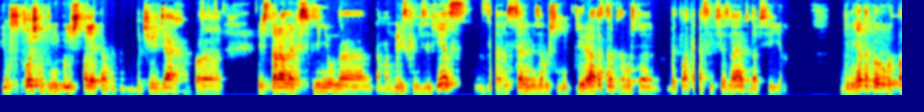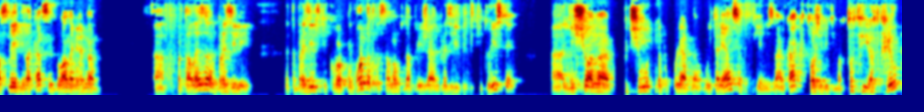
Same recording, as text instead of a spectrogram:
и уж точно ты не будешь стоять там в очередях в ресторанах с меню на там, английском языке с, с ценами завышенными в три раза, потому что в этой локации все знают, туда все едут. Для меня такой вот последней локацией была, наверное, а, Форталеза в Бразилии. Это бразильский курортный город, в основном туда приезжают бразильские туристы. А, Еще она почему-то популярна у итальянцев, я не знаю как, тоже, видимо, кто-то ее открыл.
